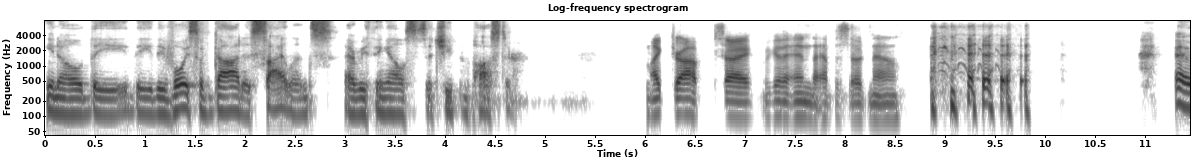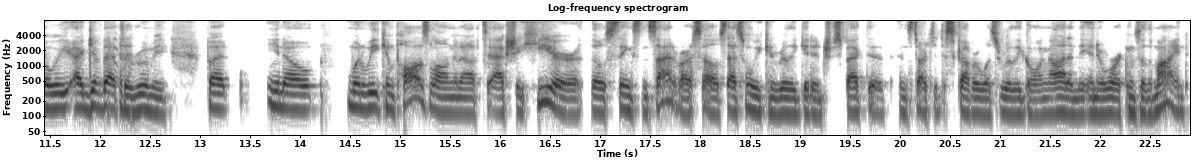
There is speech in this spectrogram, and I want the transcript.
you know, the the the voice of God is silence. Everything else is a cheap impostor. Mic drop. Sorry, we're gonna end the episode now. and we I give that to Rumi. But you know, when we can pause long enough to actually hear those things inside of ourselves, that's when we can really get introspective and start to discover what's really going on in the inner workings of the mind.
